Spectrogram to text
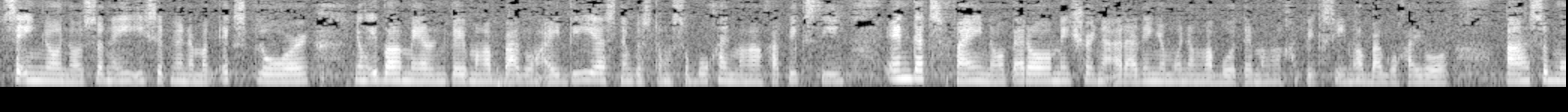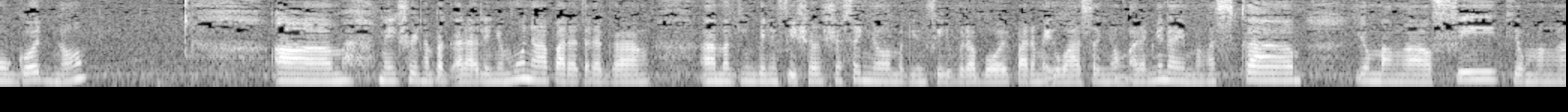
sa inyo, no? So, naiisip nyo na mag-explore. Yung iba, meron kayo mga bagong ideas na gustong subukan, mga kapiksi. And that's fine, no? Pero make sure na aralin nyo munang mabuti, mga kapiksi, no? Bago kayo uh, sumugod, no? Um, make sure na pag-aralin nyo muna para talagang uh, maging beneficial siya sa inyo, maging favorable para maiwasan yung, alam niyo na, yung mga scam, yung mga fake, yung mga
